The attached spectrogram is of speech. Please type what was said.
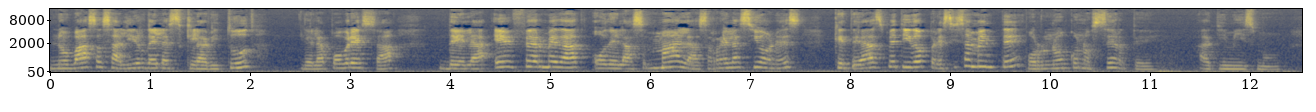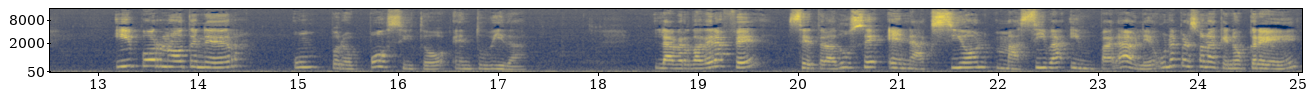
No vas a salir de la esclavitud, de la pobreza, de la enfermedad o de las malas relaciones que te has metido precisamente por no conocerte a ti mismo y por no tener un propósito en tu vida. La verdadera fe se traduce en acción masiva imparable. Una persona que no cree,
